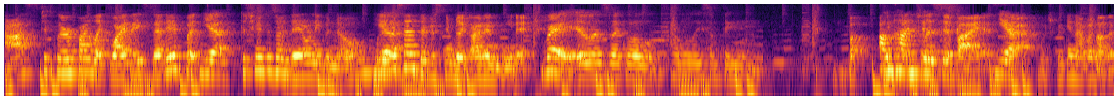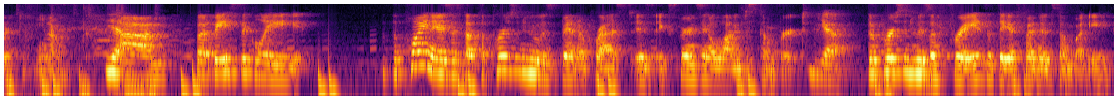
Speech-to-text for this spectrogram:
ask to clarify like why they said it but Yeah. the chances are they don't even know what Yeah. they said they're just gonna be like i didn't mean it Right. It was like well probably something but Unconscious. implicit bias. Yeah. which we can have another, you know. Yeah. Um, but basically, the point is, is that the person who has been oppressed is experiencing a lot of discomfort. yeah. The person who is afraid that they offended somebody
